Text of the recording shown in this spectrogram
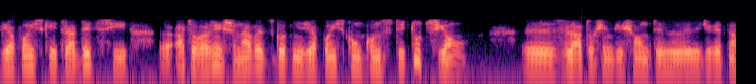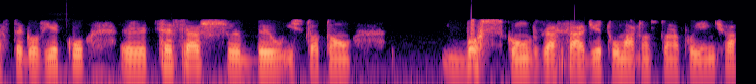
w japońskiej tradycji, a co ważniejsze, nawet zgodnie z japońską konstytucją y, z lat 80. XIX wieku, y, cesarz był istotą boską w zasadzie, tłumacząc to na pojęcia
